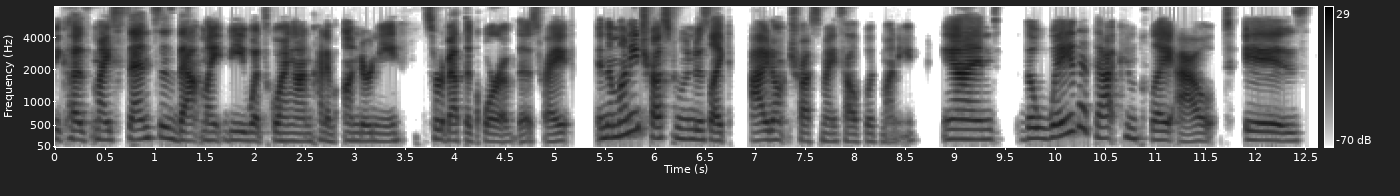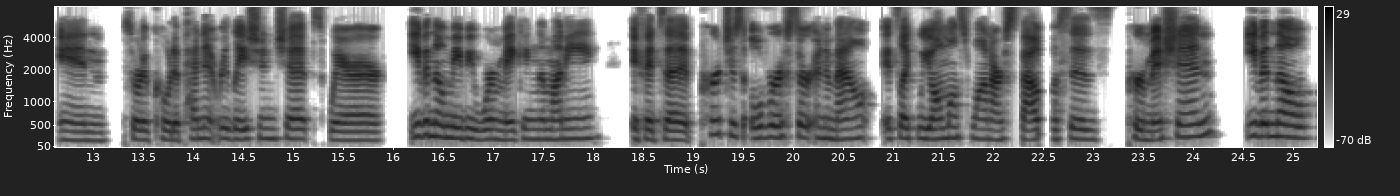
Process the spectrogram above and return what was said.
because my sense is that might be what's going on kind of underneath, sort of at the core of this, right? And the money trust wound is like, I don't trust myself with money. And the way that that can play out is in sort of codependent relationships where even though maybe we're making the money, if it's a purchase over a certain amount, it's like we almost want our spouse's permission, even though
